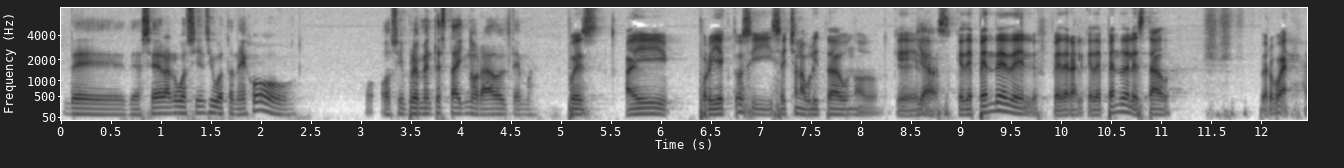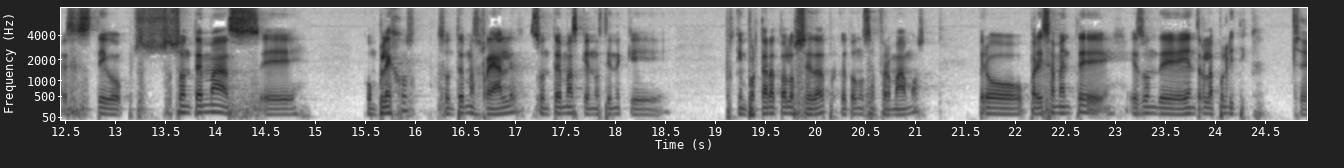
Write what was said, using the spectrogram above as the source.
de, de hacer algo así en Cihuatanejo o, o simplemente está ignorado el tema? pues hay proyectos y se echan la bolita a uno que, las- que depende del federal, que depende del estado. Pero bueno, es, digo, pues, son temas eh, complejos, son temas reales, son temas que nos tiene que, pues, que importar a toda la sociedad porque todos nos enfermamos. Pero precisamente es donde entra la política Sí.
